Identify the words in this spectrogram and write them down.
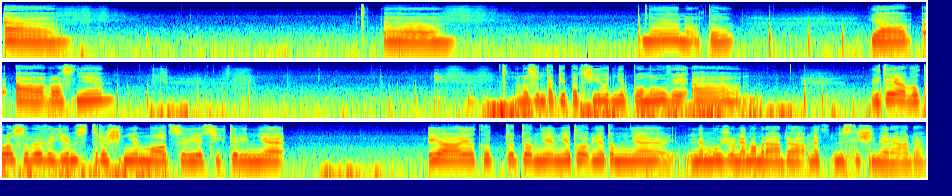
a, uh, no jo, no, to já a vlastně ono sem taky patří hodně pomluvy a víte, já okolo sebe vidím strašně moc věcí, které mě já jako to, to mě, mě to, mě to mě nemůžu, nemám ráda, ne, neslyším je ráda.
